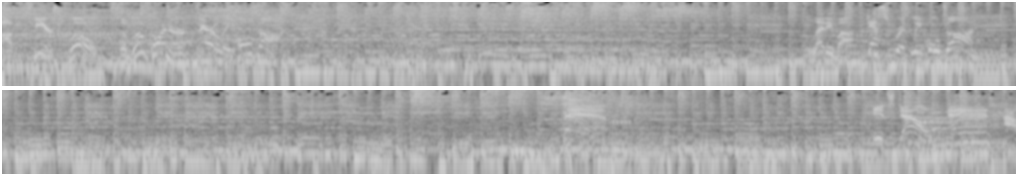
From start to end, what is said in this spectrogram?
A fierce blow. The blue corner barely holds on. Ledyba desperately holds on. It's down and out.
